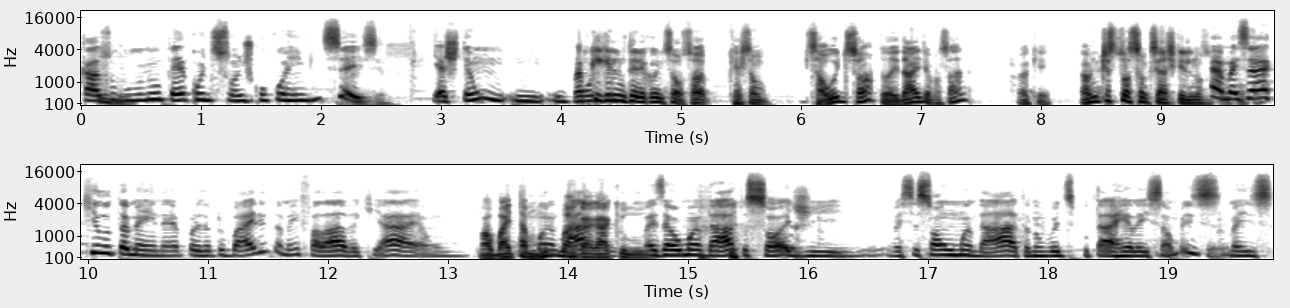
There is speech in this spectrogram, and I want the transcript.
caso Uhum. o Lula não tenha condições de concorrer em 26. E acho que tem um, um, um Mas por que, que ele não teria condição? Só questão de saúde só? Pela idade avançada? Ok. A única situação que você acha que ele não... É, mas é aquilo também, né? Por exemplo, o Biden também falava que ah, é um. Mas o Biden tá um muito mais mandato, gagá que o Lula. Mas é um mandato só de. Vai ser só um mandato, eu não vou disputar a reeleição, mas, É. mas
